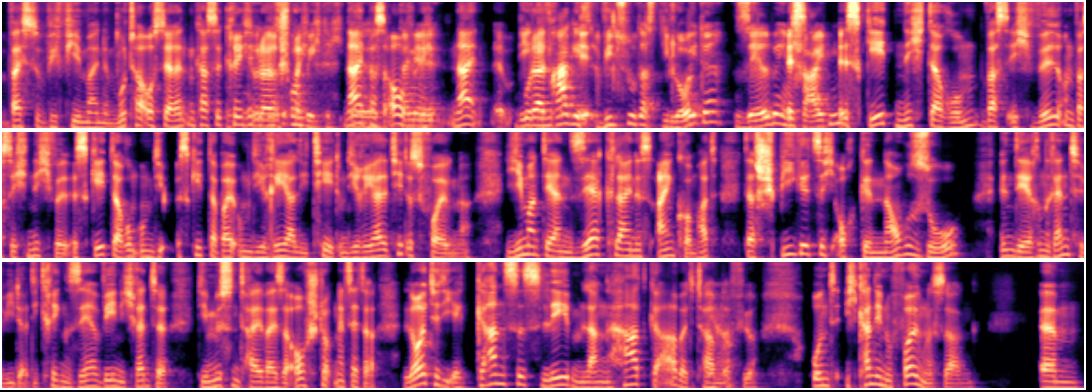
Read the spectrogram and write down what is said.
weißt du, wie viel meine Mutter aus der Rentenkasse kriegt? Nee, oder das ist sprech- unwichtig. Nein, Äh, pass auf. deine- ich, nein, äh, Die, oder die Frage äh, ist, willst du, dass die Leute selber entscheiden? es geht nicht darum, was ich will und was ich nicht will. Es geht darum, um die, es geht dabei um die Realität. Und die Realität ist folgende. Jemand, der ein sehr kleines Einkommen hat, das spiegelt sich auch genauso in deren Rente wieder. Die kriegen sehr wenig Rente. Die müssen teilweise aufstocken, etc. Leute, die ihr ganzes Leben lang hart gearbeitet haben Ja. dafür. Und ich kann dir nur Folgendes sagen. Ähm,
